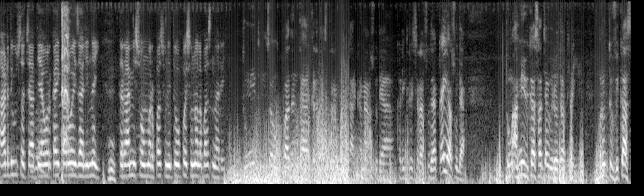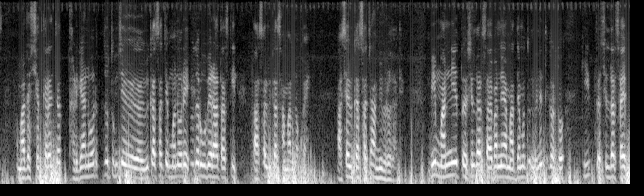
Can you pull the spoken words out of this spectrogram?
आठ दिवसाच्या आत यावर काही कारवाई झाली नाही तर आम्ही सोमवारपासून इथं उपोषणाला बसणार आहे. तुम्ही तुमचं उत्पादन तयार करत असताना मग कारखाना असू द्या खडी क्रेशर असू द्या काही असू द्या तुम आम्ही विकासाच्या विरोधात नाही आहे परंतु विकास माझ्या शेतकऱ्यांच्या थडग्यांवर जो तुमचे विकासाचे मनोरे जर उभे राहत असतील तर असा विकास आम्हाला नको आहे अशा विकासाच्या आम्ही विरोधात आहे. मी माननीय तहसीलदार साहेबांना या माध्यमातून विनंती करतो की तहसीलदार साहेब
